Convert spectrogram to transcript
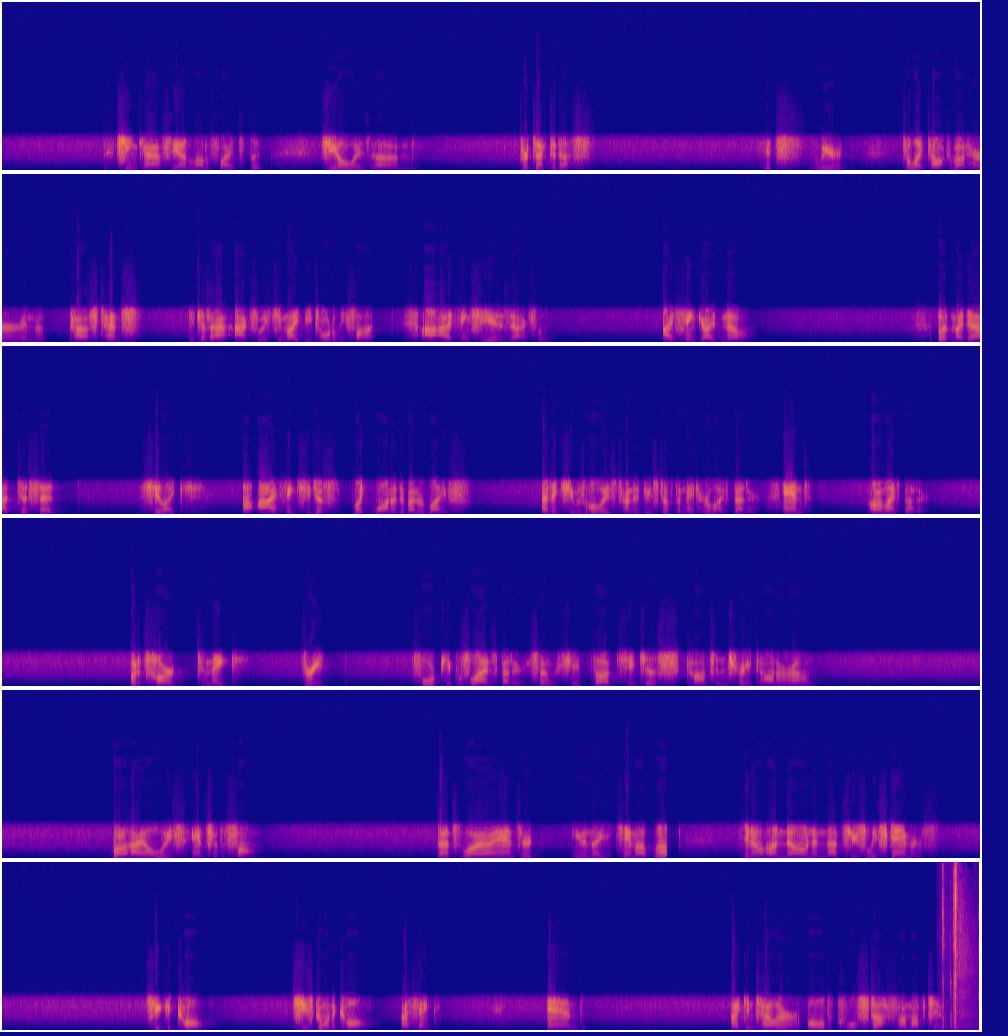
She and Cassie had a lot of fights, but she always um, protected us. It's weird to like talk about her in the past tense because a- actually she might be totally fine. I, I think she is actually. I think I'd know. But my dad just said she like I think she just like wanted a better life. I think she was always trying to do stuff that made her life better and our life better. But it's hard to make three, four people's lives better, so she thought she'd just concentrate on her own. But I always answer the phone. That's why I answered, even though you came up with, you know, unknown, and that's usually scammers. She could call. She's going to call, I think. And I can tell her all the cool stuff I'm up to.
